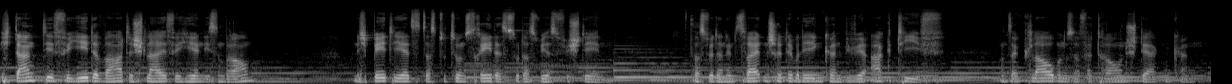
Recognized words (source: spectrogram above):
Ich danke dir für jede Warteschleife hier in diesem Raum. Und ich bete jetzt, dass du zu uns redest, sodass wir es verstehen. Dass wir dann im zweiten Schritt überlegen können, wie wir aktiv unseren Glauben, unser Vertrauen stärken können.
